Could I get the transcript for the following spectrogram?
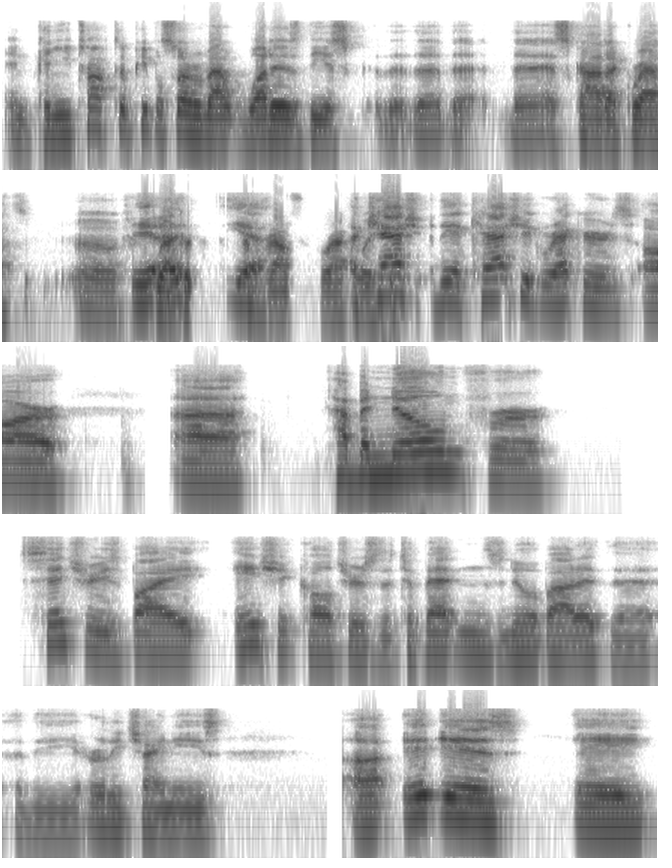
And can you talk to people sort of about what is the the the, the reth, uh, yeah, record? Uh, yeah, Akash, the Akashic records are uh, have been known for centuries by ancient cultures. The Tibetans knew about it, the, the early Chinese. Uh, it is a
